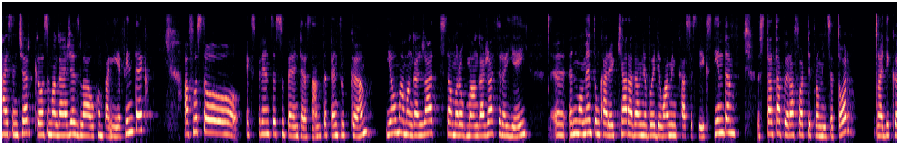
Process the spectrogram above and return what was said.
hai să încerc, că o să mă angajez la o companie fintech. A fost o experiență super interesantă pentru că eu m-am angajat, sau mă rog, mă angajaseră ei uh, în momentul în care chiar aveau nevoie de oameni ca să se extindă. Startup-ul era foarte promițător, adică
